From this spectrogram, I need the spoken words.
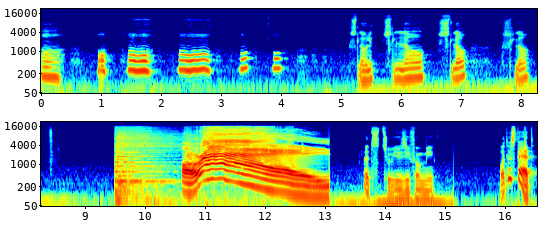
oh, oh, oh. oh. slowly, slow, slow, slow. Alright! That's too easy for me. What is that?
